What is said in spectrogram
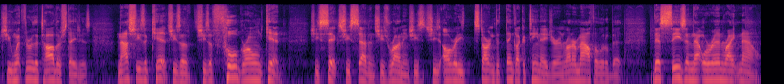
She went through the toddler stages. Now she's a kid. She's a she's a full-grown kid. She's six, she's seven, she's running, she's she's already starting to think like a teenager and run her mouth a little bit. This season that we're in right now,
